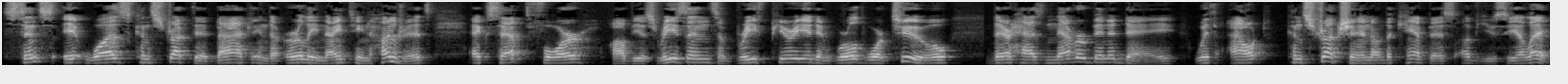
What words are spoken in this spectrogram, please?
Since it was constructed back in the early 1900s, except for obvious reasons, a brief period in World War II, there has never been a day without construction on the campus of UCLA.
